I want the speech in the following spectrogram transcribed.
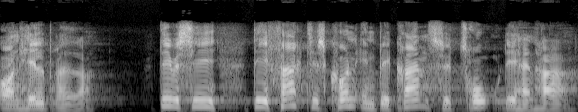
og en helbreder. Det vil sige, det er faktisk kun en begrænset tro, det han har.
